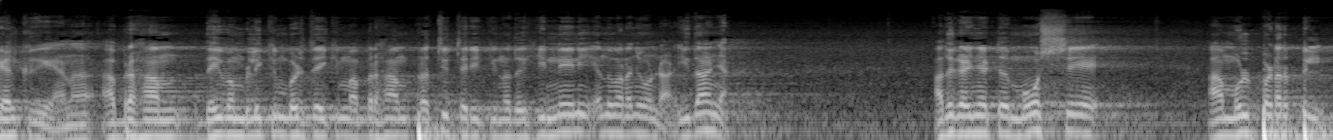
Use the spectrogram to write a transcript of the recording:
കേൾക്കുകയാണ്. അബ്രഹാം ദൈവം വിളിക്കുമ്പോഴത്തേക്കും അബ്രഹാം പ്രത്യുത്തരിക്കുന്നത് ഹിന്നേനി എന്ന് പറഞ്ഞുകൊണ്ടാണ്. ഇതാ ഞാൻ. അത് കഴിഞ്ഞിട്ട് മോശയെ ആ മുൾപ്പടർപ്പിൽ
